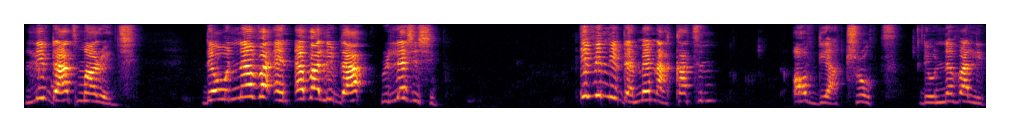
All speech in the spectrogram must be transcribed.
leave that marriage. They will never and ever leave that relationship. Even if the men are cutting of their throat. They will never leave.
